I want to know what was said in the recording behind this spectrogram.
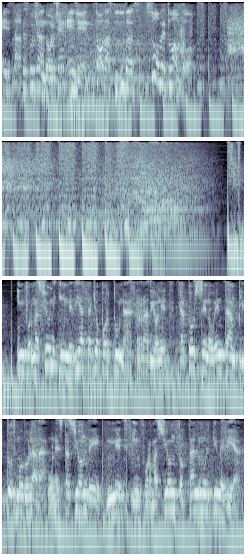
Estás escuchando Check Engine. Todas tus dudas sobre tu auto. Información inmediata y oportuna. Radionet 1490 amplitud modulada. Una estación de Net Información Total Multimedia.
